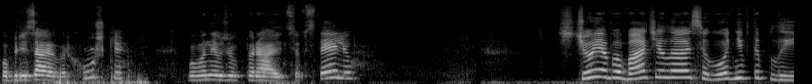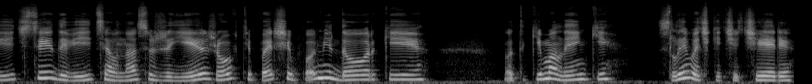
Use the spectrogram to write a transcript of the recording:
Обрізаю верхушки, бо вони вже впираються в стелю. Що я побачила сьогодні в тепличці? Дивіться, у нас вже є жовті перші помідорки. Отакі маленькі сливочки чи чері.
